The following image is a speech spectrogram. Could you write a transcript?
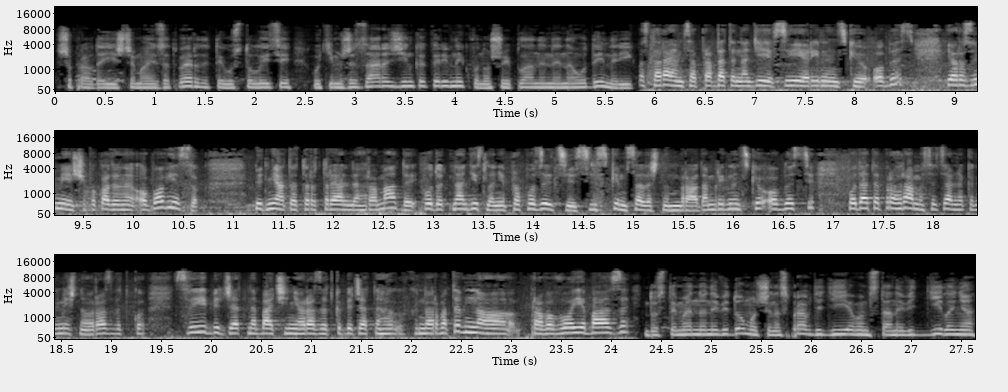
щоправда, її ще мають затвердити у столиці. Утім, вже зараз жінка-керівник виношує плани не на один рік. Постараємося оправдати надії всієї Рівненської області. Я розумію, що покладений обов'язок підняти територіальні громади будуть надіслані пропозиції сільським селищним радам Рівненської області, подати програми соціально-економічного розвитку, свої бюджетне бачення розвитку бюджетного нормативно-правової бази. Достеменно невідомо, чи насправді дієвим стане відділення.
